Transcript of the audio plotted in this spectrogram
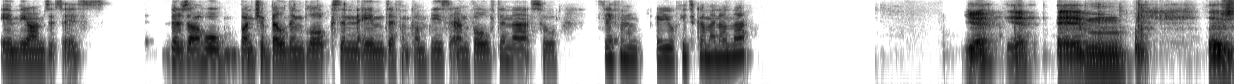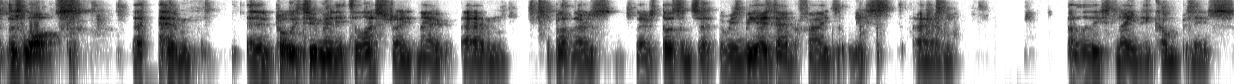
in um, the arms. It's, it's there's a whole bunch of building blocks and um, different companies that are involved in that. So, Stefan, are you okay to come in on that? Yeah, yeah. Um, there's there's lots. Um, uh, probably too many to list right now. Um, but there's there's dozens. Of, I mean, we identified at least um, at least 90 companies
